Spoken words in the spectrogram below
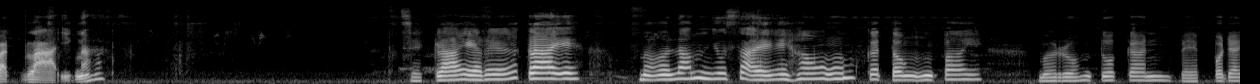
บัดหลาอีกนะ จะไกลหรือไกลหมอลำอยู่ใส่เฮาก็ต้องไป มารวมตัวกันแบบบ่ได้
